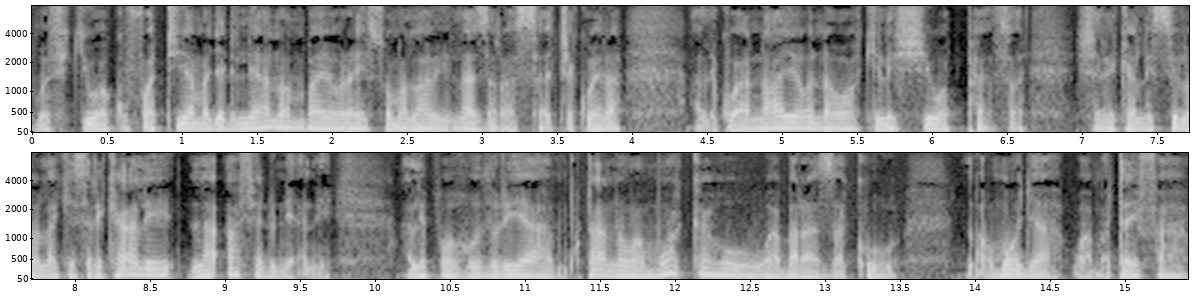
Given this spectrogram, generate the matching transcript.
umefikiwa kufuatia majadiliano ambayo rais wa Malawi Lazarus Chakwera alikuwa nayo na wawakilishi wa Perth, shirika lisilo la kiserikali la afya duniani, alipohudhuria mkutano wa mwaka huu wa baraza kuu la Umoja wa Mataifa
